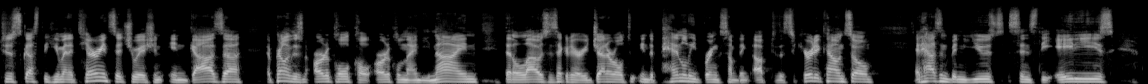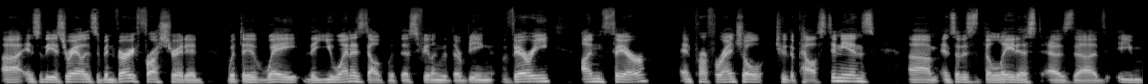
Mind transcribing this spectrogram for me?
to discuss the humanitarian situation in Gaza. Apparently, there's an article called Article 99 that allows the Secretary General to independently bring something up to the Security Council. It hasn't been used since the 80s. Uh, and so the Israelis have been very frustrated with the way the UN has dealt with this, feeling that they're being very unfair and preferential to the Palestinians. Um, and so this is the latest as you,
